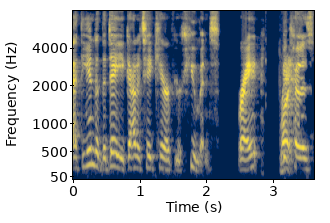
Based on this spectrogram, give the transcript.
at the end of the day you got to take care of your humans right? right because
